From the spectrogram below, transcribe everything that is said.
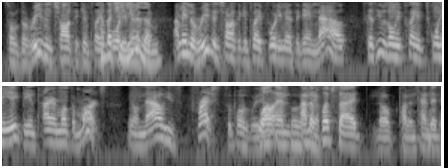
So the reason Chauncey can play How about 40 you minutes, use him? I mean, the reason Chauncey can play 40 minutes a game now is because he was only playing 28 the entire month of March. You know, now he's fresh supposedly. Well, you know? and on the flip side, no pun intended,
